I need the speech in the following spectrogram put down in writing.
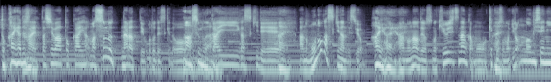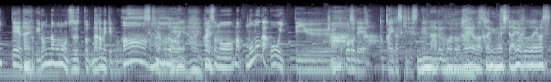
都会派ですね、はい、私は都会派、まあ、住む奈良っていうことですけどあ住む都会が好きで、はい、あの物が好きなんですよ。はいはいはい、あのなのでその休日なんかも結構そのいろんなお店に行って、はい、とにかくいろんなものをずっと眺めてるのが好きなので、はい、やっぱりその、まあ、物が多いっていうところで都会が好きですね。なるほどね。わかりました。ありがとうございます。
